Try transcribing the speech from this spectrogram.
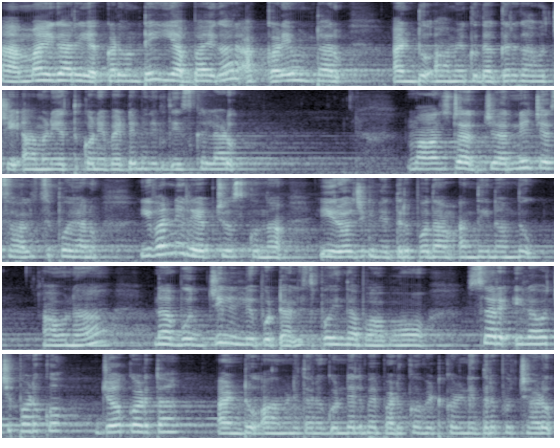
ఆ అమ్మాయి గారు ఎక్కడ ఉంటే ఈ అబ్బాయి గారు అక్కడే ఉంటారు అంటూ ఆమెకు దగ్గరగా వచ్చి ఆమెను ఎత్తుకొని బెడ్ మీదకి తీసుకెళ్ళాడు మాస్టర్ జర్నీ చేసి అలసిపోయాను. ఇవన్నీ రేపు చూసుకుందాం. ఈ రోజుకి నిద్రపోదాం అంది నందు. అవునా? నా బుజ్జి లిల్లి పుట్టి అలసిపోయిందా పాపం సరే ఇలా వచ్చి పడుకో. జో కొడతా అంటూ ఆమెను తన గుండెలపై పడుకోబెట్టుకుని నిద్రపుచ్చాడు.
